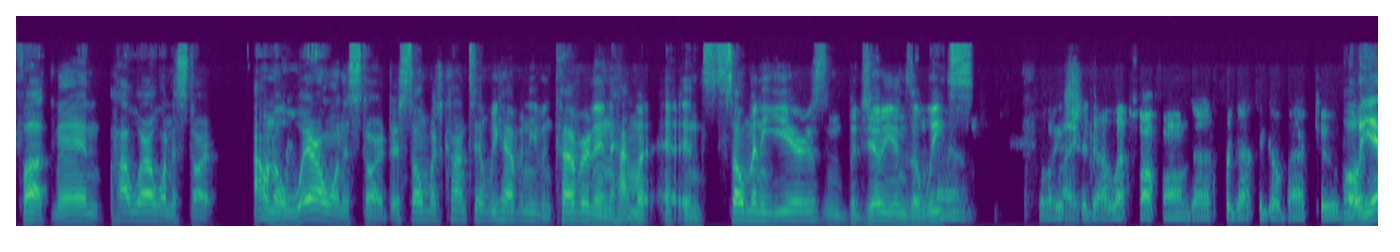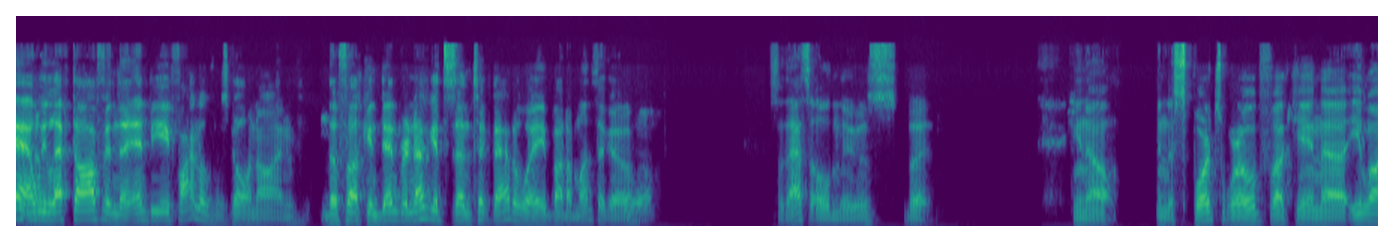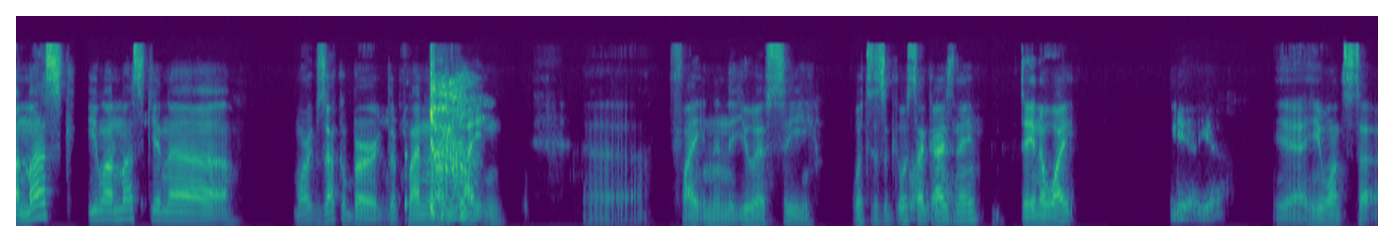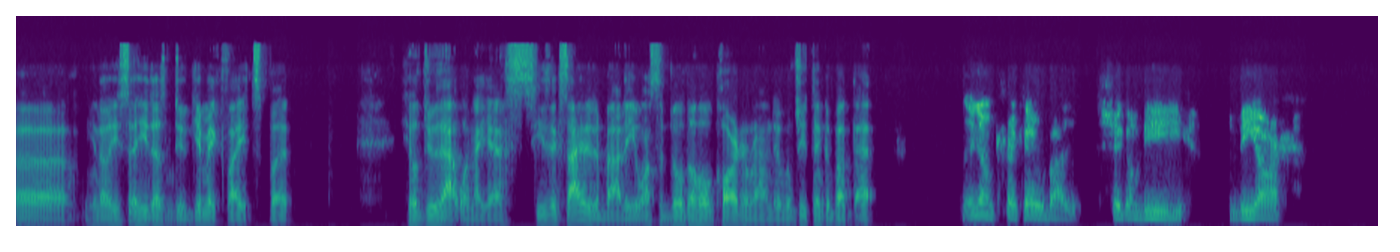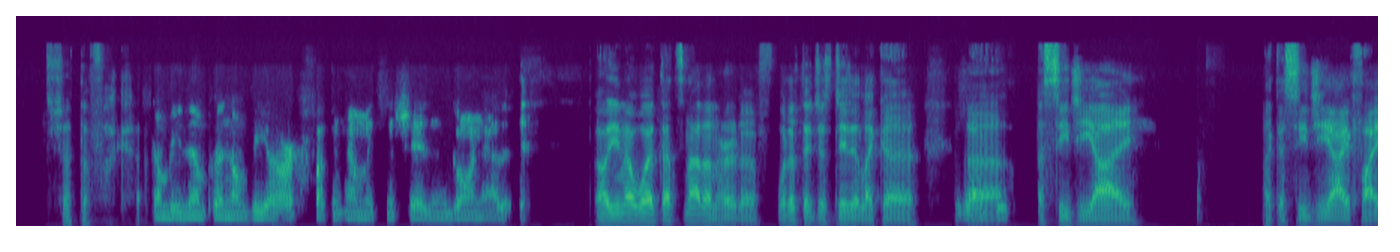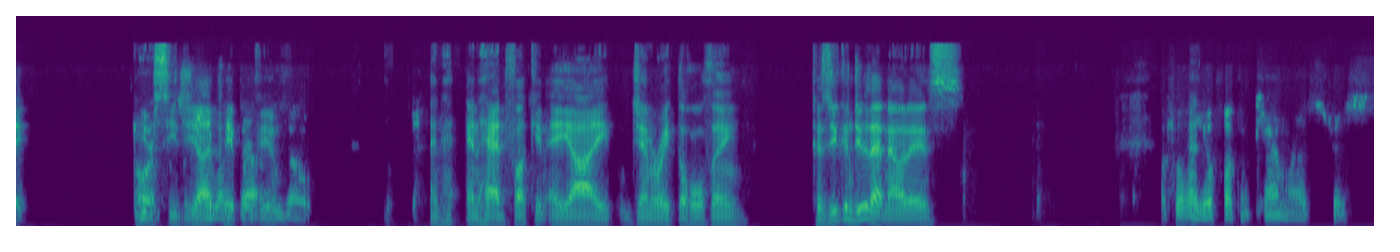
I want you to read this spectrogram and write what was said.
fuck, man, how where I want to start? I don't know where I want to start. There's so much content we haven't even covered, and how much in so many years and bajillions of weeks. Man, like, Like- shit got left off on that I forgot to go back to. Well, but yeah, we left off and the NBA Finals was going on. The fucking Denver Nuggets done took that away about a month ago. yeah. So that's old news. But you know, in the sports world, fucking uh, Elon Musk, Elon Musk and uh, Mark Zuckerberg, they're planning on fighting, uh, fighting in the UFC. What's his? What's that guy's on. name? Dana White. yeah, yeah. Yeah, he wants to. Uh, you know, he said he doesn't do gimmick fights, but he'll do that one. I guess he's excited about it. He wants to build a whole card around it. What do you think about that? They're gonna trick everybody. Shit gonna be VR. Shut the fuck up. It's gonna be them putting on VR fucking helmets and shit and going at it. Oh, you know what? That's not unheard of. What if they just did it like a Exactly. a CGI, like a CGI fight, or Yeah, CGI like pay per view, and and had fucking AI generate the whole thing. Because you can do that nowadays. I feel like your fucking camera is just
